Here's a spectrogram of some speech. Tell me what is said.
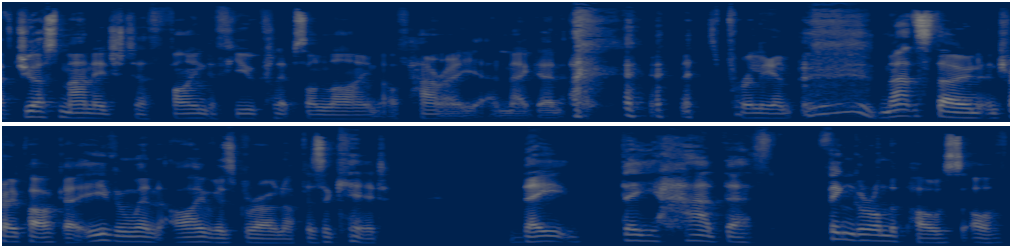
I've just managed to find a few clips online of Harry and Meghan. it's brilliant. Matt Stone and Trey Parker, even when I was growing up as a kid, they they had their finger on the pulse of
